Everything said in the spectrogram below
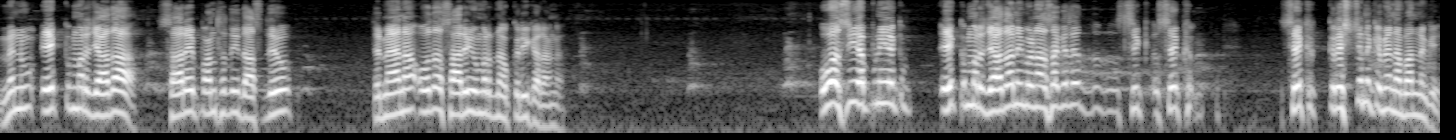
ਮੈਨੂੰ ਇੱਕ ਮਰਜ਼ਾਦਾ ਸਾਰੇ ਪੰਥ ਦੀ ਦੱਸ ਦਿਓ। ਤੇ ਮੈਂ ਨਾ ਉਹਦਾ ਸਾਰੀ ਉਮਰ ਨੌਕਰੀ ਕਰਾਂਗਾ। ਉਹ ਅਸੀਂ ਆਪਣੀ ਇੱਕ ਇੱਕ ਮਰਜ਼ਾਦਾ ਨਹੀਂ ਬਣਾ ਸਕਦੇ, ਸਿੱਖ ਸਿੱਖ ਸਿੱਖ ਕ੍ਰਿਸਚਨ ਕਿਵੇਂ ਨਾ ਬਣਨਗੇ?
